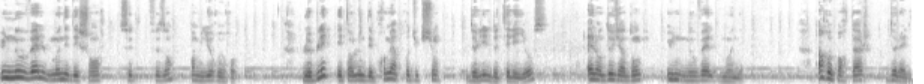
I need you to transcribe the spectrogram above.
une nouvelle monnaie d'échange se faisant en milieu rural. Le blé étant l'une des premières productions de l'île de Teleios, elle en devient donc une nouvelle monnaie. Un reportage de la Ligue.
